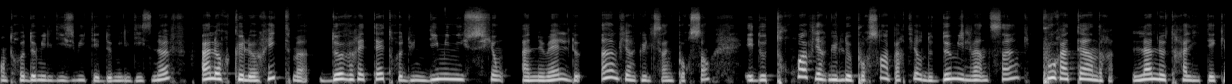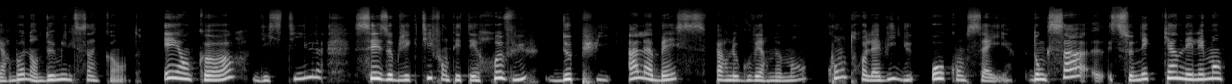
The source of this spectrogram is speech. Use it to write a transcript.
entre 2018 et 2019, alors que le rythme devrait être d'une diminution annuelle de 1,5% et de 3,2% à partir de 2025 pour atteindre la neutralité carbone en 2050. Et encore, disent-ils, ces objectifs ont été revus depuis à la baisse par le gouvernement contre l'avis du Haut Conseil. Donc ça, ce n'est qu'un élément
